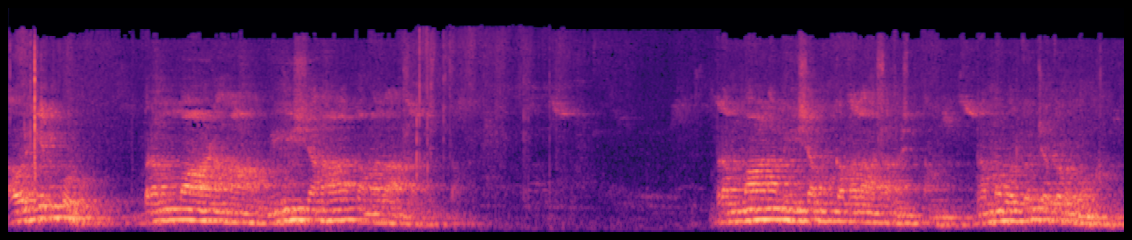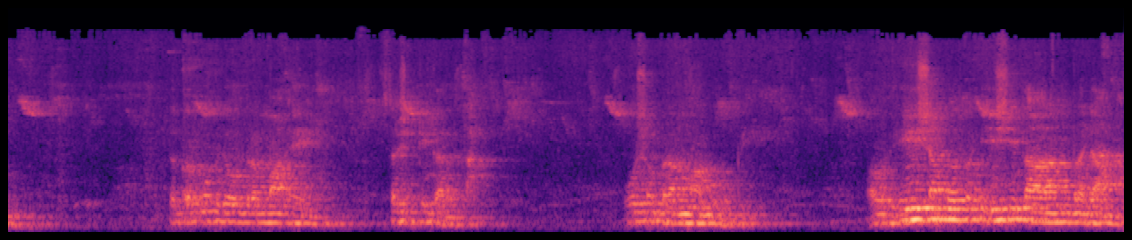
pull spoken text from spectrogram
और इनको ब्रह्माण मीश कमलासनस्तम ब्रह्माण मीशम कमलासनस्तम ब्रह्म बोल तो चतुर्मुख। चतुर्मुख जो ब्रह्मा है, सृष्टिकर्ता उस ब्रह्मा को भी और ईशम तो ईशितारम प्रजाना।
